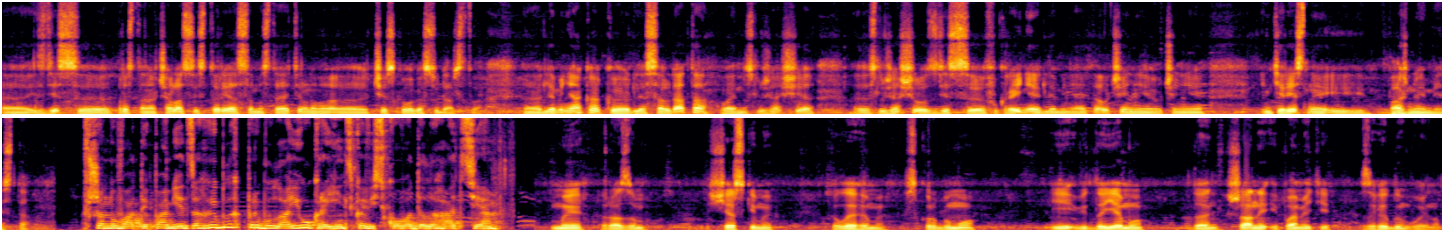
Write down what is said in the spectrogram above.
Э, и Здесь э, просто началась история самостоятельного э, чешского государства. Э, Для меня, как э, для солдата, военнослужащего, э, служащего здесь э, в Украине, для меня это очень-очень интересное и важное место. Вшанувати пам'ять загиблих прибула і українська військова делегація. Ми разом з чеськими колегами скорбимо і віддаємо дань шани і пам'яті загиблим воїнам.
